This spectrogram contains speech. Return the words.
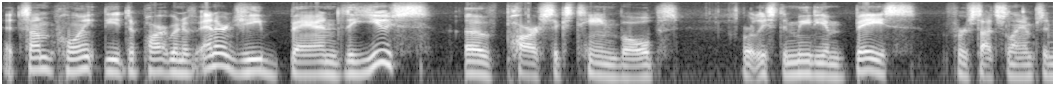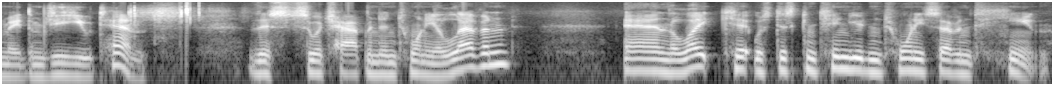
At some point, the Department of Energy banned the use of par 16 bulbs, or at least a medium base for such lamps, and made them GU10. This switch happened in 2011, and the light kit was discontinued in 2017.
